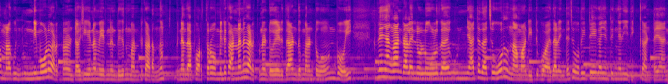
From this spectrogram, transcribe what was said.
നമ്മളെ കുഞ്ഞു ഉണ്ണിമോൾ കിടക്കണം കേട്ടോ. ക്ഷീണം വരുന്നുണ്ട് എന്ന് പറഞ്ഞിട്ട് കടന്നു. പിന്നെ എന്താ പുറത്തെ റൂമിൽ കണ്ണന് കിടക്കുന്നുണ്ടോ എഴുതാണ്ട് പറഞ്ഞിട്ട് ഓൻ പോയി. പിന്നെ ഞങ്ങൾ രണ്ടാളല്ലേ ഉള്ളൂ. ഓളിതാ ഇതാ കുഞ്ഞാറ്റതാ ചോറ് തിന്നാൻ വേണ്ടിയിട്ട് പോയതാണ്. എന്റെ ചോറിയിട്ടേ കഴിഞ്ഞിട്ട് ഇങ്ങനെ ഇരിക്കാം കേട്ടോ ഞാൻ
